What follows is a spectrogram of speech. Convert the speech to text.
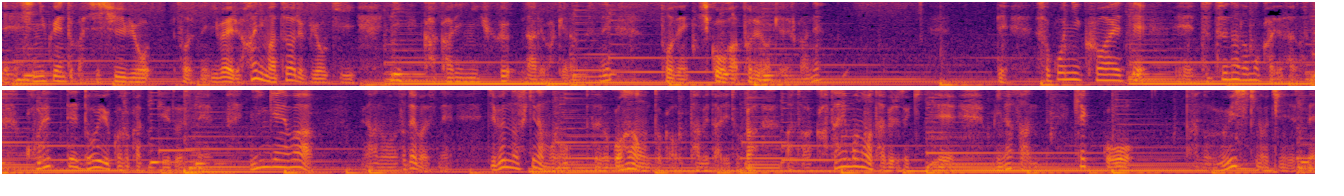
えー歯肉炎とか歯周病そうですねいわゆる歯にまつわる病気にかかりにくくなるわけなんですね。当然思考が取れるわけですからね。でそこに加えて、えー頭痛なども改善されます。これってどういうことかっていうとですね人間はあの例えばですね自分の好きなもの例えばご飯とかを食べたりとかあとは硬いものを食べる時って皆さん結構無意識のうちにですね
